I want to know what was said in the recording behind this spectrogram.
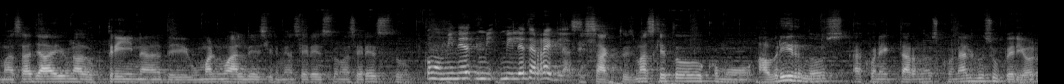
Más allá de una doctrina, de un manual de decirme hacer esto, no hacer esto. Como miles, miles de reglas. Exacto, es más que todo como abrirnos a conectarnos con algo superior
